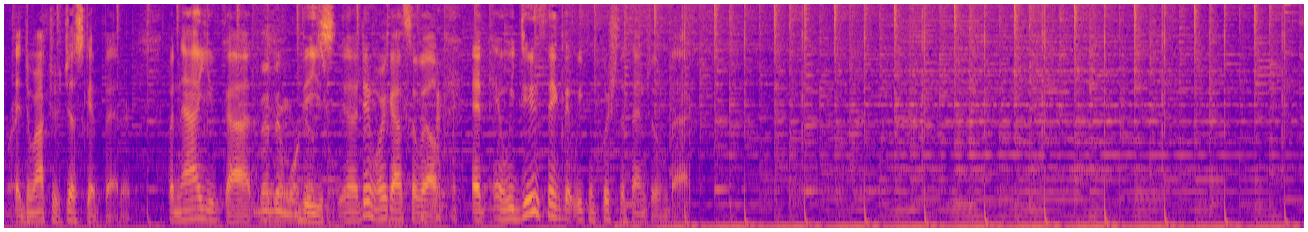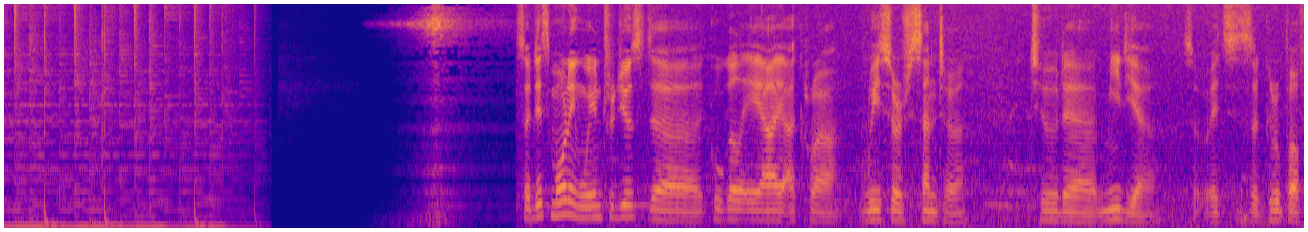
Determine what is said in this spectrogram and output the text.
Right. That democracy would just get better. But now you've got that didn't work these, out so well. uh, didn't work out so well. and, and we do think that we can push the pendulum back. So this morning we introduced the Google AI Accra Research Center to the media. So it's a group of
